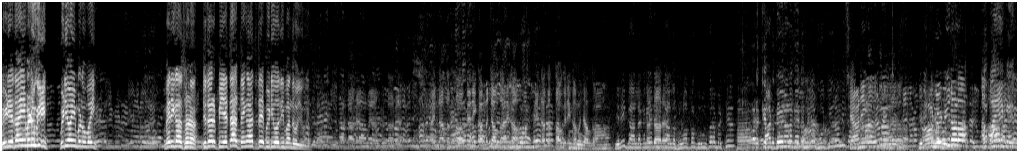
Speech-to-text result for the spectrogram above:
ਵੀਡੀਓ ਤਾਂ ਹੀ ਬਣੂਗੀ। ਵੀਡੀਓ ਹੀ ਬਣੂ ਬਾਈ। ਮੇਰੀ ਗੱਲ ਸੁਣ, ਜਦੋਂ ਰੁਪਈਏ ਧਰ ਦੇਗਾ, ਹੱਥ ਤੇ ਵੀਡੀਓ ਦੀ ਬੰਦ ਹੋ ਜੂਗੀ ਇੰਨਾ ਤੱਤਾ ਹੋ ਕੇ ਨਹੀਂ ਕੰਮ ਚੱਲਦਾ ਹੈਗਾ। ਇੰਨਾ ਤੱਤਾ ਹੋ ਕੇ ਨਹੀਂ ਕੰਮ ਚੱਲਦਾ। ਜਿਹੜੀ ਗੱਲ ਕਰੀਏ ਤੇ ਗੱਲ ਸੁਣੋ ਆਪਾਂ ਗੁਰੂ ਘਰ ਬੈਠੇ ਆ ਸਾਡੇ ਨਾਲ ਗੱਲ ਹੋਈ ਆ ਫੌਜੀ ਹੋਰਾਂ ਦੀ ਸਿਆਣੀ ਗੱਲ ਜਿਹੜੀ ਕਮੇਟੀ ਨਾਲ ਆਪਾਂ ਇਹ ਕਹੇ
